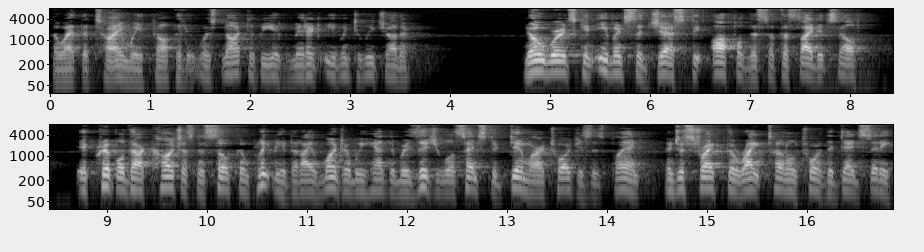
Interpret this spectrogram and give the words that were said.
though at the time we felt that it was not to be admitted even to each other. No words can even suggest the awfulness of the sight itself. It crippled our consciousness so completely that I wonder we had the residual sense to dim our torches as planned and to strike the right tunnel toward the dead city.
